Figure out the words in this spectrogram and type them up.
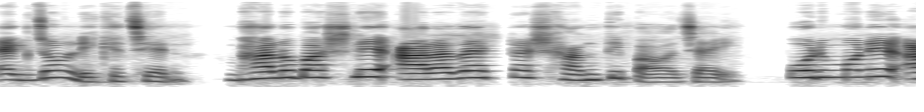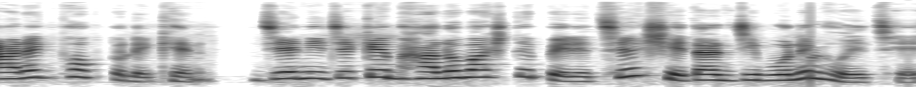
একজন লিখেছেন, ভালোবাসলে আলাদা একটা শান্তি পাওয়া যায়। পরিমণির আরেক ভক্ত লেখেন, যে নিজেকে ভালোবাসতে পেরেছে সে তার জীবনে হয়েছে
